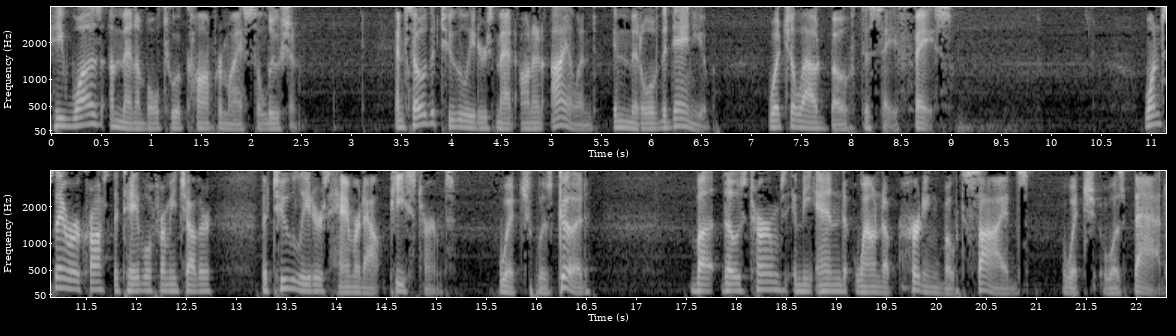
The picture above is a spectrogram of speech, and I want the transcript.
he was amenable to a compromise solution, and so the two leaders met on an island in the middle of the Danube, which allowed both to save face. Once they were across the table from each other, the two leaders hammered out peace terms, which was good, but those terms in the end wound up hurting both sides, which was bad.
